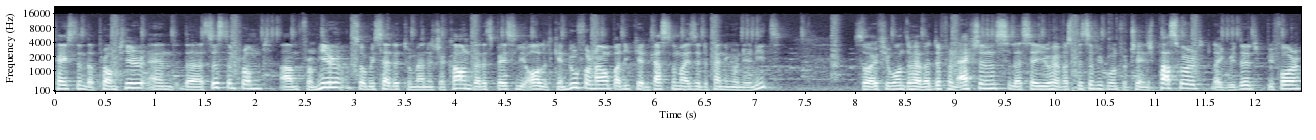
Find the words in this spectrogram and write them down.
paste in the prompt here and the system prompt um, from here. So we set it to manage account. That is basically all it can do for now, but you can customize it depending on your needs. So if you want to have a different actions, let's say you have a specific one for change password, like we did before,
